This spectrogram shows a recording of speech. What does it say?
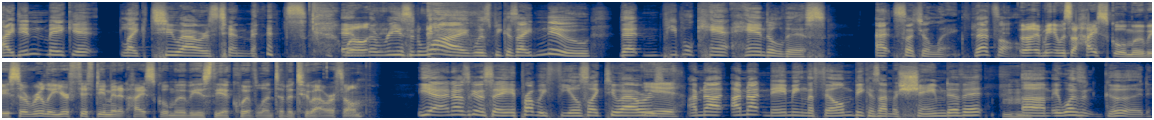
I didn't make it like 2 hours 10 minutes. And Well- the reason why was because I knew that people can't handle this at such a length. That's all. I mean, it was a high school movie, so really, your fifty-minute high school movie is the equivalent of a two-hour film. Yeah, and I was gonna say it probably feels like two hours. Yeah. I'm not. I'm not naming the film because I'm ashamed of it. Mm-hmm. Um, it wasn't good.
